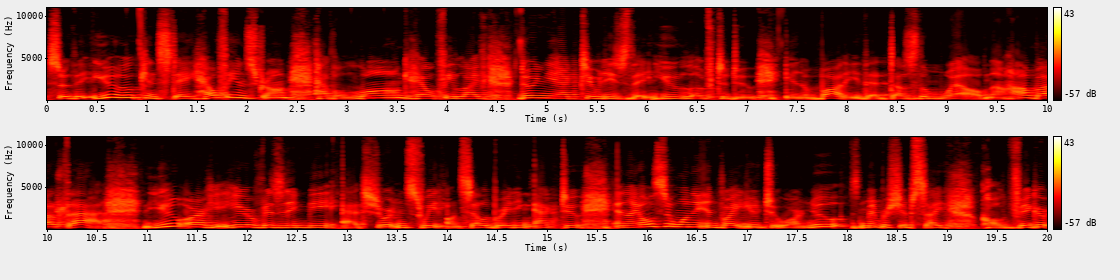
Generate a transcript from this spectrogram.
so that you can stay healthy and strong, have a long, healthy life, doing the activities that you love to do in a body that does them well. Now, how about that? You are here visiting me at Short and Sweet on Celebrating Act 2, and I also want to invite you to our new membership site called Vigor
